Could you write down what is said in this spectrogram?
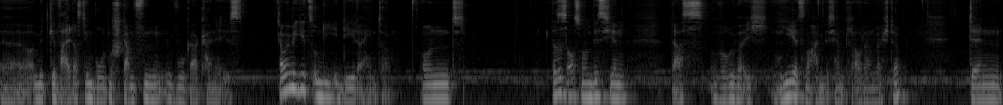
äh, mit Gewalt aus dem Boden stampfen, wo gar keine ist. Aber mir geht es um die Idee dahinter. Und das ist auch so ein bisschen das, worüber ich hier jetzt noch ein bisschen plaudern möchte. Denn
